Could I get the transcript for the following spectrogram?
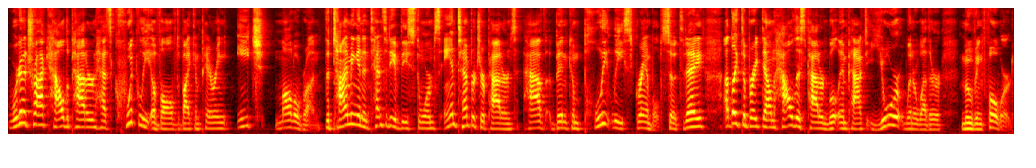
We're going to track how the pattern has quickly evolved by comparing each model run. The timing and intensity of these storms and temperature patterns have been completely scrambled. So today, I'd like to break down how this pattern will impact your winter weather moving forward.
